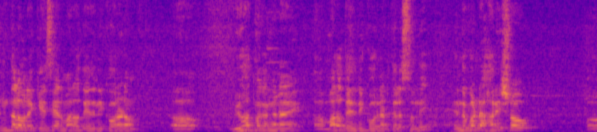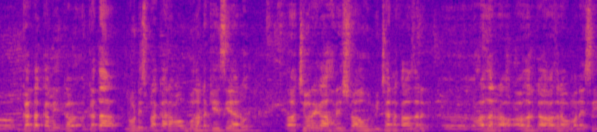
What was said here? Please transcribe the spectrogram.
ఇంతలోనే కేసీఆర్ మరో తేదీని కోరడం వ్యూహాత్మకంగానే మరో తేదీని కోరినట్టు తెలుస్తుంది. ఎందుకంటే హరీష్ రావు గత కమి గ- గత నోటీస్ ప్రకారము మొదట కేసీఆర్ చివరిగా హరీష్ రావు విచారణకు హాజరు హాజరు హాజరు హాజరవ్వమనేసి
